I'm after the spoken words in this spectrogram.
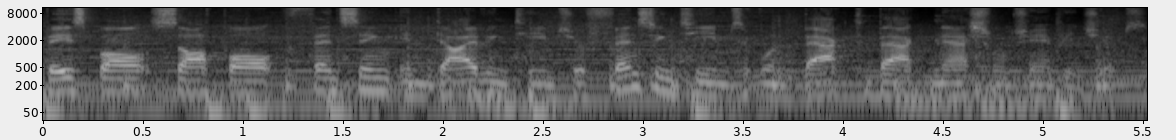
baseball, softball, fencing, and diving teams. Her fencing teams have won back to back national championships.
